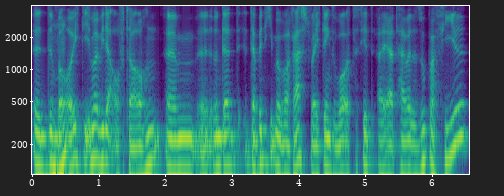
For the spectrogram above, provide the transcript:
äh, mhm. bei euch, die immer wieder auftauchen. Ähm, äh, und da, da bin ich immer überrascht, weil ich denke so, wow, es passiert äh, ja teilweise super viel.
